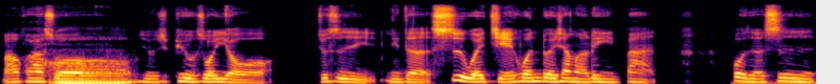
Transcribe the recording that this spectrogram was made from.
包括说，就是譬如说有，就是你的视为结婚对象的另一半，或者是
